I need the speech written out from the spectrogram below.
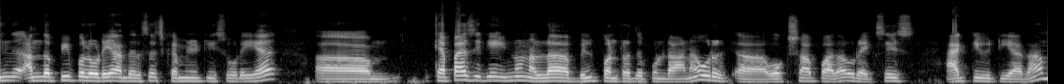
இந்த அந்த பீப்புளுடைய அந்த ரிசர்ச் கம்யூனிட்டிஸோடைய கெப்பாசிட்டியை இன்னும் நல்லா பில்ட் பண்ணுறதுக்கு உண்டான ஒரு ஒர்க் ஷாப்பாக தான் ஒரு எக்ஸசைஸ் ஆக்டிவிட்டியாக தான்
